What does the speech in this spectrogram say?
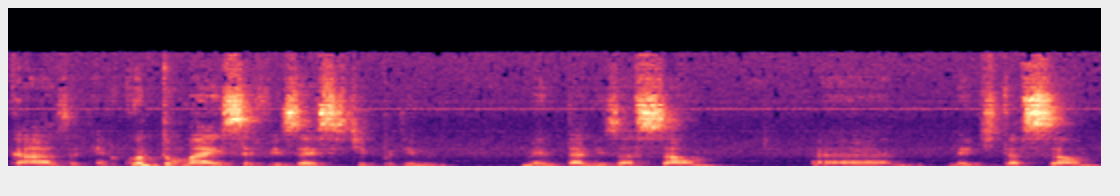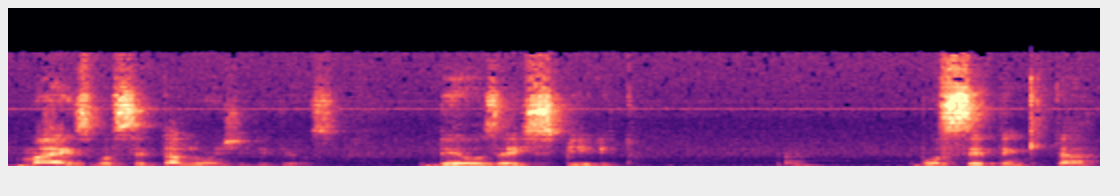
casa. Dinheiro. Quanto mais você fizer esse tipo de mentalização, uh, meditação, mais você está longe de Deus. Deus é espírito. Né? Você tem que estar. Tá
